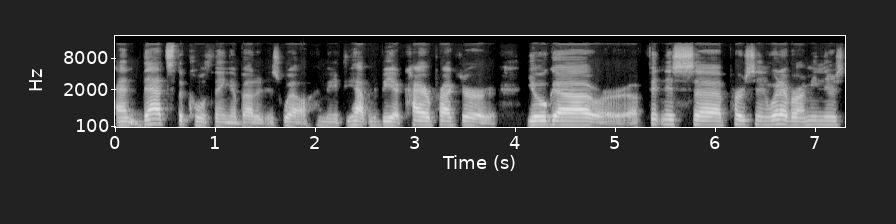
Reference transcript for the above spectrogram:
And that's the cool thing about it as well. I mean, if you happen to be a chiropractor or yoga or a fitness uh, person, whatever, I mean, there's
